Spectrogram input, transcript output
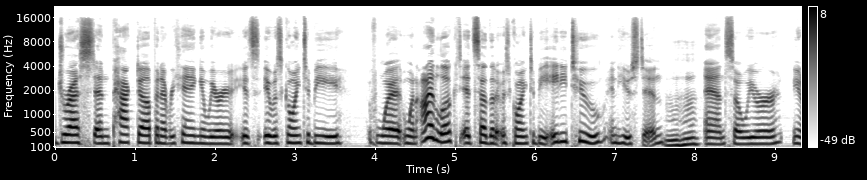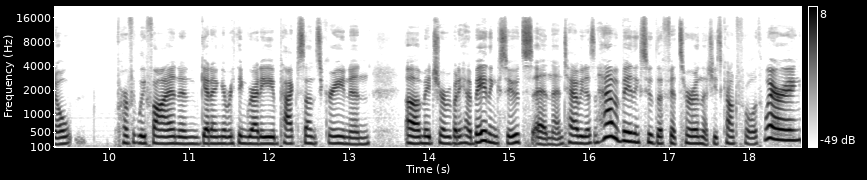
dressed and packed up and everything, and we were it's it was going to be when when I looked, it said that it was going to be 82 in Houston, Mm-hmm. and so we were you know perfectly fine and getting everything ready, packed sunscreen and uh, made sure everybody had bathing suits. And then Tabby doesn't have a bathing suit that fits her and that she's comfortable with wearing.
